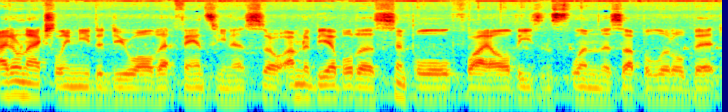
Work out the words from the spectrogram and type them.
I don't actually need to do all that fanciness. So I'm going to be able to simplify all these and slim this up a little bit.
